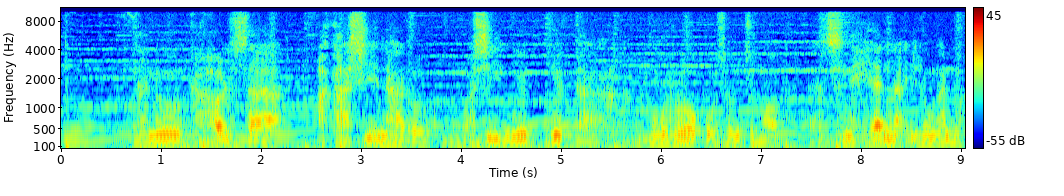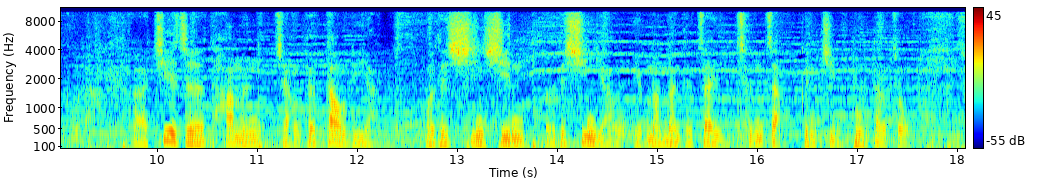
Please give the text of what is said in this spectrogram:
啊，借着他们讲的道理啊，我的信心，我的信仰也慢慢的在成长跟进步当中。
